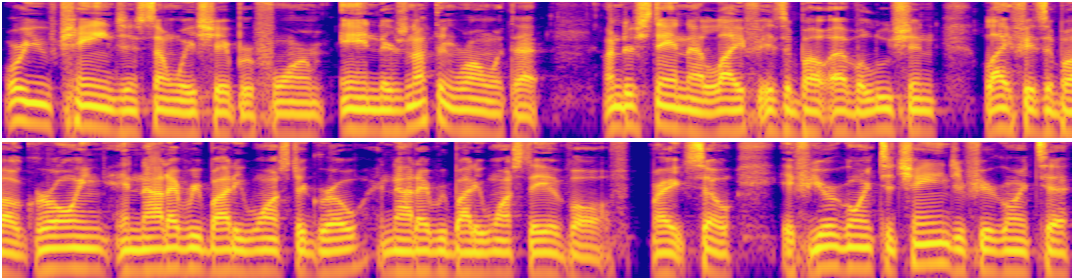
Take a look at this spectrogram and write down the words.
or you've changed in some way, shape, or form. And there's nothing wrong with that. Understand that life is about evolution. Life is about growing and not everybody wants to grow and not everybody wants to evolve, right? So if you're going to change, if you're going to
